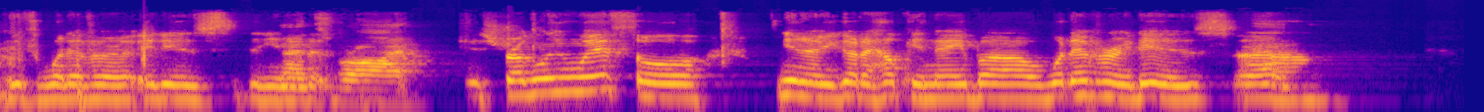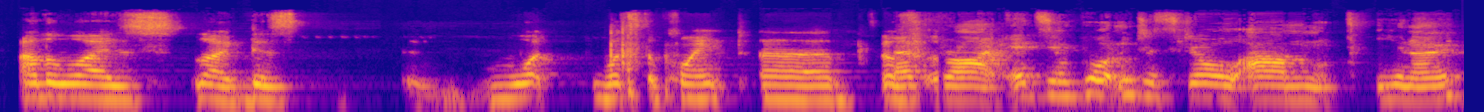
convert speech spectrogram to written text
with whatever it is you know that's that right. you're struggling with, or you know you got to help your neighbor, whatever it is. Yeah. Um, otherwise, like there's what what's the point uh, of That's right. It's important to still, um, you know,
